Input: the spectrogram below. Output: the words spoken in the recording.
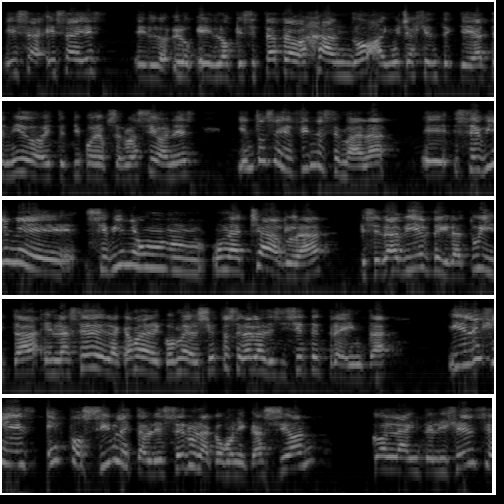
esa, esa es lo, en lo que se está trabajando. Hay mucha gente que ha tenido este tipo de observaciones y entonces el fin de semana eh, se viene se viene un, una charla que será abierta y gratuita en la sede de la Cámara de Comercio. Esto será a las 17.30. Y el eje es, ¿es posible establecer una comunicación con la inteligencia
